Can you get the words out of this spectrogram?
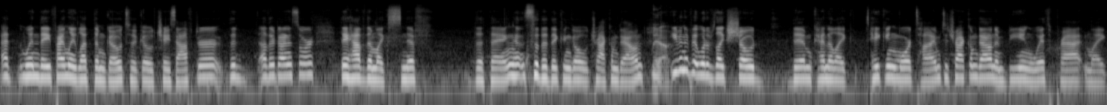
at when they finally let them go to go chase after the other dinosaur, they have them like sniff the thing so that they can go track them down. Yeah. Even if it would have like showed them kind of like taking more time to track them down and being with Pratt and like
